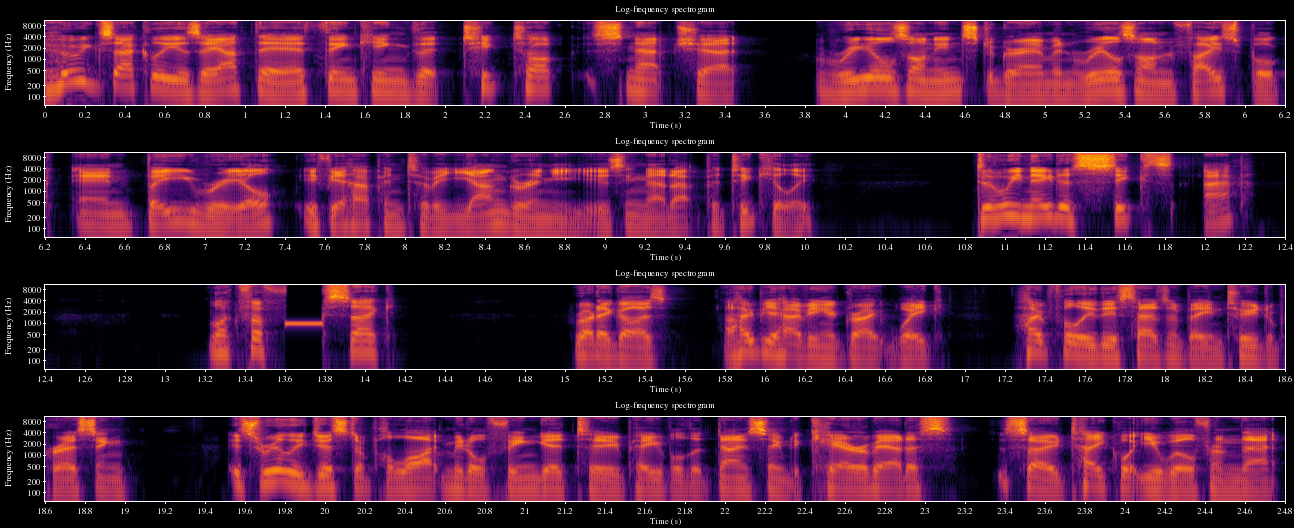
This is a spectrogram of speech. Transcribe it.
Who exactly is out there thinking that TikTok, Snapchat, Reels on Instagram, and Reels on Facebook, and BeReal, if you happen to be younger and you're using that app particularly, do we need a sixth app? Like, for fuck's sake. Righto, guys. I hope you're having a great week. Hopefully, this hasn't been too depressing. It's really just a polite middle finger to people that don't seem to care about us. So take what you will from that,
